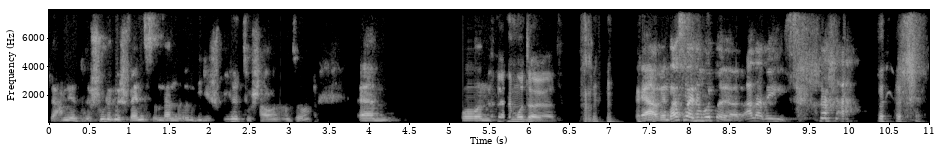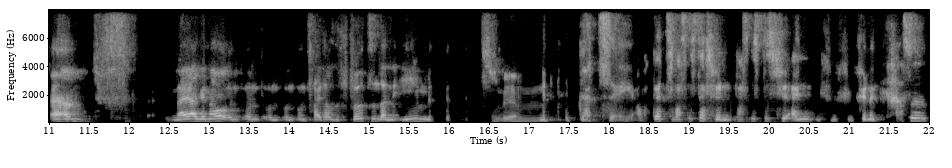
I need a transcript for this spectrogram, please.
da haben wir Schule geschwänzt, um dann irgendwie die Spiele zu schauen und so. Ähm, und, wenn deine Mutter hört. ja, wenn das meine Mutter hört, allerdings. ähm, naja, genau. Und, und, und, und 2014 dann eh mit, mit, mit Götze, ey. Auch Götze, was ist das für, was ist das für, ein, für, für eine krasse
